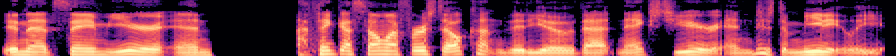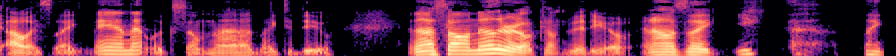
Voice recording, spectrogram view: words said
in that same year, and I think I saw my first elk hunting video that next year, and just immediately I was like, "Man, that looks something I'd like to do." And I saw another elk hunting video, and I was like, you, like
